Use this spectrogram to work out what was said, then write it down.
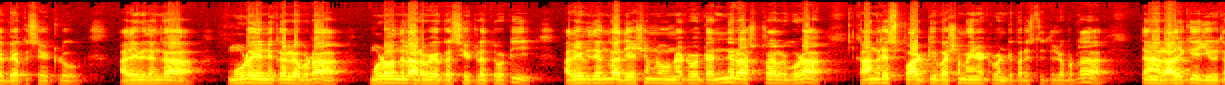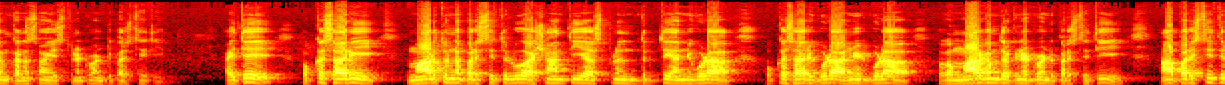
డెబ్బై ఒక సీట్లు అదేవిధంగా మూడో ఎన్నికల్లో కూడా మూడు వందల అరవై ఒక సీట్లతోటి అదేవిధంగా దేశంలో ఉన్నటువంటి అన్ని రాష్ట్రాలు కూడా కాంగ్రెస్ పార్టీ వశమైనటువంటి పరిస్థితుల్లో కూడా తన రాజకీయ జీవితం కొనసాగిస్తున్నటువంటి పరిస్థితి. అయితే ఒక్కసారి మారుతున్న పరిస్థితులు అశాంతి అస్పృతృప్తి అన్నీ కూడా ఒక్కసారి కూడా అన్నిటి కూడా ఒక మార్గం దొరికినటువంటి పరిస్థితి. ఆ పరిస్థితి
